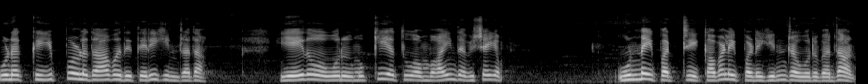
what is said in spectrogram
உனக்கு இப்பொழுதாவது தெரிகின்றதா? ஏதோ ஒரு முக்கியத்துவம் வாய்ந்த விஷயம். உன்னை பற்றி கவலைப்படுகின்ற ஒருவர்தான்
